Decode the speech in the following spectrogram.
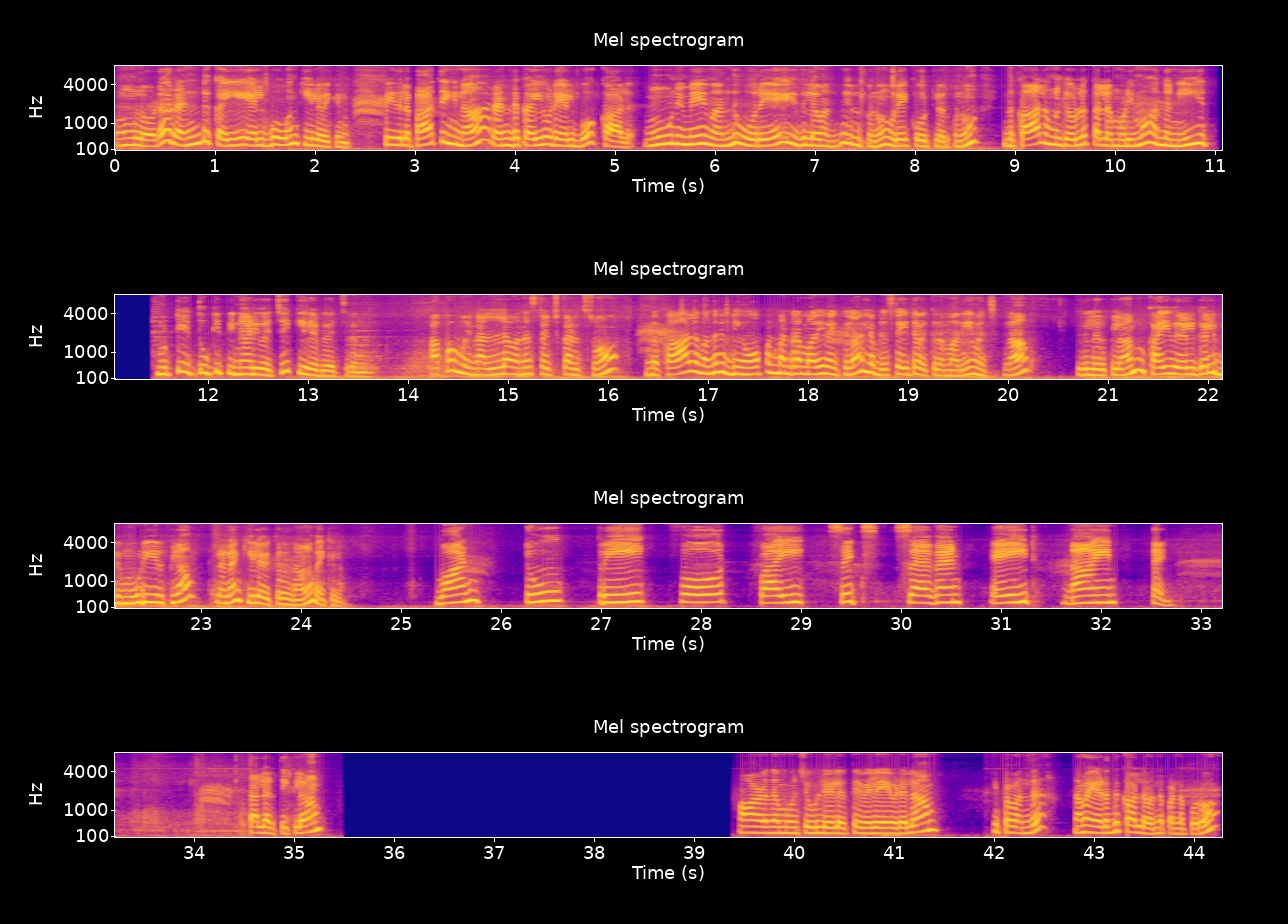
உங்களோட ரெண்டு கை எல்போவும் கீழே வைக்கணும். இப்போ இதில் பார்த்தீங்கன்னா ரெண்டு கையோட எல்போ கால் மூணுமே வந்து ஒரே இதில் வந்து இருக்கணும். ஒரே கோட்டில் இருக்கணும். இந்த கால் உங்களுக்கு எவ்வளோ தள்ள முடியுமோ அந்த நீயை முட்டியை தூக்கி பின்னாடி வச்சு கீழே இப்படி வச்சுருங்க. அப்போ உங்களுக்கு நல்லா வந்து ஸ்ட்ரெச் கிடச்சிரும் இந்த காலை வந்து இப்படி ஓப்பன் பண்ணுற மாதிரியும் வைக்கலாம். இல்லை இப்படி ஸ்ட்ரைட்டாக வைக்கிற மாதிரியும் வச்சுக்கலாம். இதில் இருக்கலாம். கை விரல்கள் இப்படி மூடி இருக்கலாம். இல்லைன்னா கீழே வைக்கிறதுனாலும் வைக்கலாம். One two three four five six seven eight nine ten தளர்த்திக்கலாம். ஆழ்ந்த மூச்சு உள்ளே இழுத்து வெளியே விடலாம். இப்போ வந்து நம்ம இடது காலில் வந்து பண்ண போகிறோம்.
